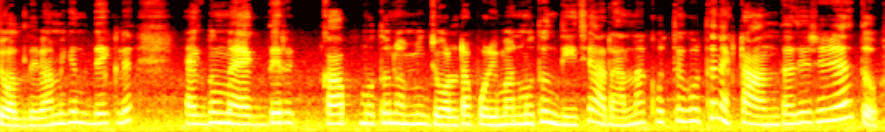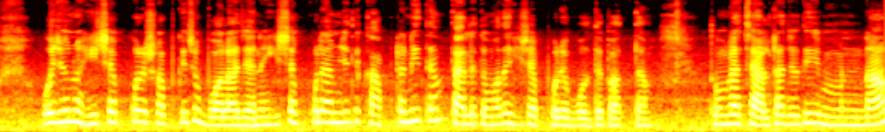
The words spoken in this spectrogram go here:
জল দেবে। আমি কিন্তু দেখলে একদম এক দেড় কাপ মতন আমি জলটা পরিমাণ মতন দিয়েছি আর রান্না করতে করতে না একটা আন্দাজ এসে যায় তো, ওই জন্য হিসাব করে সব কিছু বলা যায় না। হিসাব করে আমি যদি কাপটা নিতাম তাহলে তোমাদের হিসাব করে বলতে পারতাম। তোমরা চালটা যদি নাও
